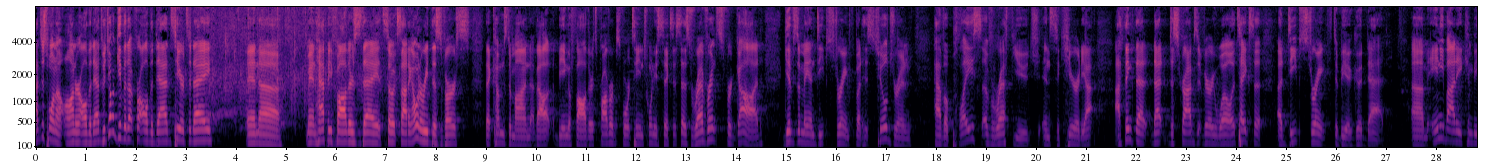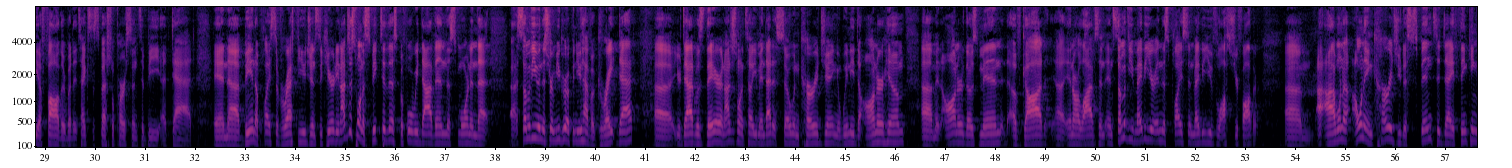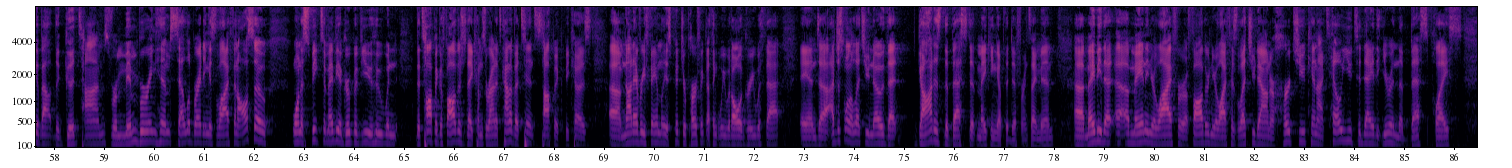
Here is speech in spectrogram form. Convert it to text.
I just want to honor all the dads. Would y'all give it up for all the dads here today? And uh, man, happy Father's Day. It's so exciting. I want to read this verse that comes to mind about being a father. It's Proverbs 14 26. It says, Reverence for God gives a man deep strength, but his children have a place of refuge and security. I, I think that that describes it very well. It takes a, a deep strength to be a good dad. Um, anybody can be a father, but it takes a special person to be a dad. And uh, being a place of refuge and security. And I just want to speak to this before we dive in this morning that uh, some of you in this room, you grew up and you have a great dad. Uh, your dad was there, and I just want to tell you, man, that is so encouraging, and we need to honor him um, and honor those men of God uh, in our lives. And, and some of you, maybe you're in this place and maybe you've lost your father. Um, I want to I encourage you to spend today thinking about the good times, remembering him, celebrating his life, and I also want to speak to maybe a group of you who, when the topic of Father's Day comes around, it's kind of a tense topic because um, not every family is picture perfect. I think we would all agree with that, and uh, I just want to let you know that God is the best at making up the difference. Amen. Uh, maybe that a man in your life or a father in your life has let you down or hurt you. Can I tell you today that you're in the best place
